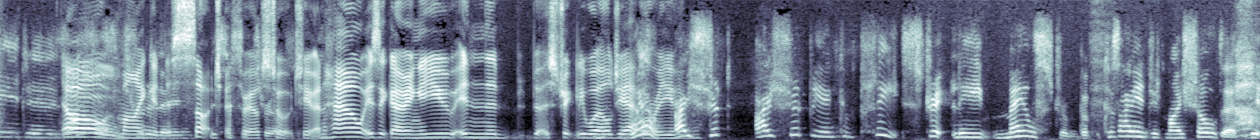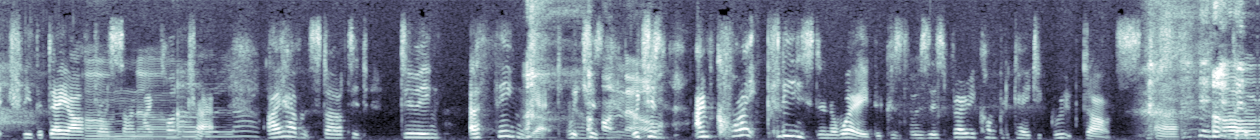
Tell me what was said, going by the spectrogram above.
ladies. Oh, Oh, my thrilling. goodness, such This a is a thrill to talk to to you. And how is it going? Are you in the uh, Strictly world yet, well, or are you? I should I should be in complete strictly maelstrom, but because I injured my shoulder literally the day after Oh, I signed my contract, Oh. I haven't started doing a thing yet, which is Oh, no. which is I'm quite pleased in a way because there was this very complicated group dance uh, Oh,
